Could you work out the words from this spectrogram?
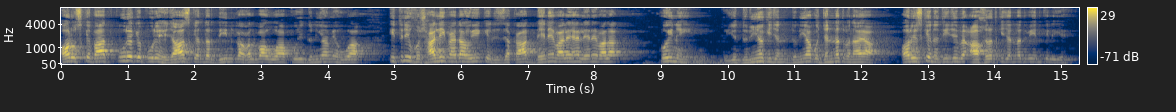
اور اس کے بعد پورے کے پورے حجاز کے اندر دین کا غلبہ ہوا، پوری دنیا میں ہوا، اتنی خوشحالی پیدا ہوئی کہ زکوٰۃ دینے والے ہیں، لینے والا کوئی نہیں۔ تو یہ دنیا کی جن، دنیا کو جنت بنایا اور اس کے نتیجے میں آخرت کی جنت بھی ان کے لیے۔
